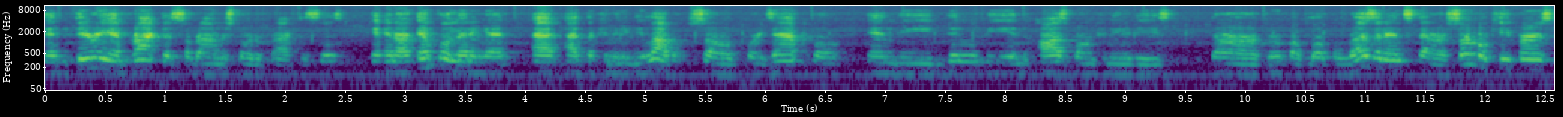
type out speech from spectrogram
in theory and practice, around restorative practices and are implementing it at, at the community level. So, for example, in the Denby and Osborn communities, there are a group of local residents that are circle keepers.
